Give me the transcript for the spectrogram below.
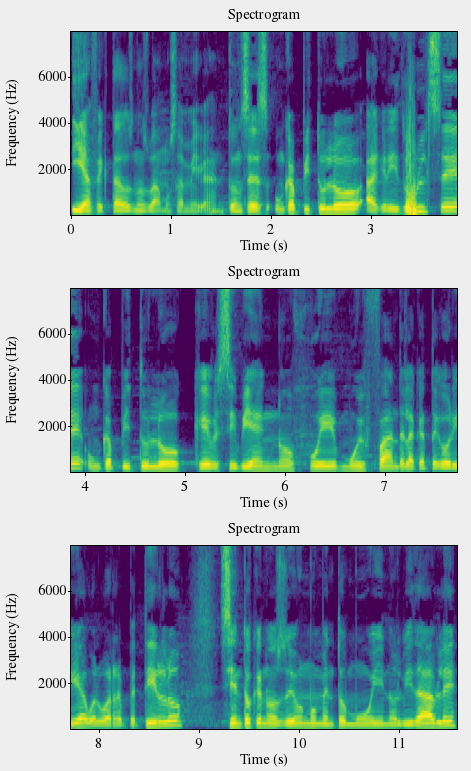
Y afectados nos vamos, amiga. Entonces, un capítulo agridulce, un capítulo que si bien no fui muy fan de la categoría, vuelvo a repetirlo, siento que nos dio un momento muy inolvidable,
